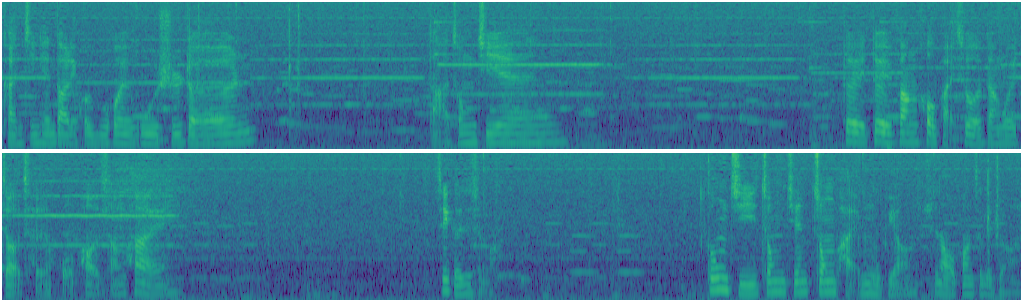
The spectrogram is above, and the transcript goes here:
看今天到底会不会五十等？打中间，对对方后排所有单位造成火炮伤害。这个是什么？攻击中间中排目标，是那我放这个就好了。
